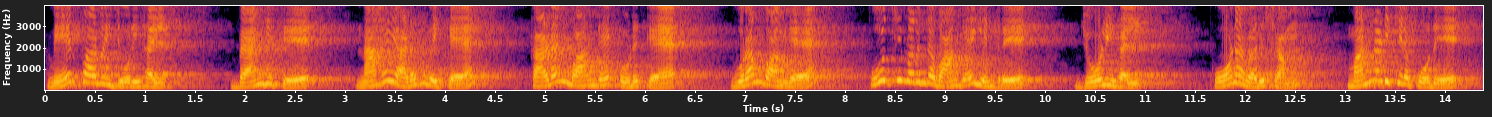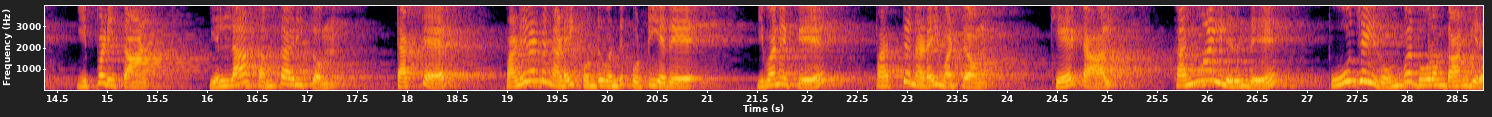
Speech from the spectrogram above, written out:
மேற்பார்வை ஜோடிகள். பேங்குக்கு நகை அடகு வைக்க கடன் வாங்க கொடுக்க உரம் வாங்க பூச்சி மருந்த வாங்க என்று ஜோலிகள் போன வருஷம் மண்ணடிக்கிற போது இப்படித்தான். எல்லா சம்சாரிக்கும் டக்கர் பனிரெண்டு நடை கொண்டு வந்து கொட்டியது. இவனுக்கு பத்து நடை மட்டும். கேட்டால் கண்மாயிலிருந்து பூஞ்சை ரொம்ப தூரம்தான்கிற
